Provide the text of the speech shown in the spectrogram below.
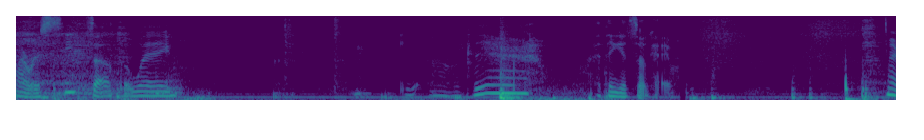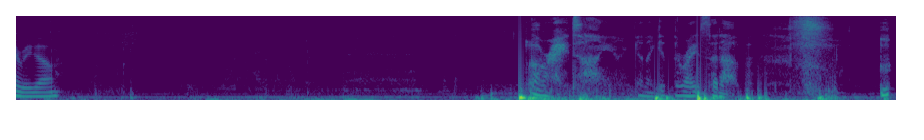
My receipts out the way. Get out there. I think it's okay. There we go. All right, gonna get the right setup.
